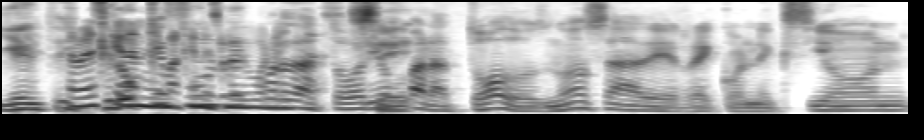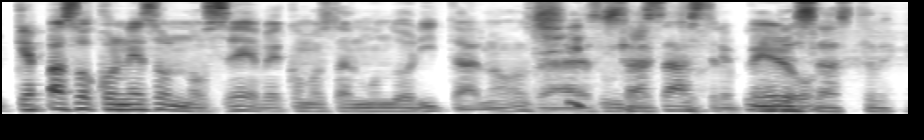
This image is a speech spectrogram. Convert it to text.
Y que creo eran que, fue un recordatorio Sí. para todos, ¿no? O sea, de reconexión. ¿Qué pasó con eso? No sé, ve cómo está el mundo ahorita, ¿no? O sea, Sí. es un Exacto, desastre, un pero desastre.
